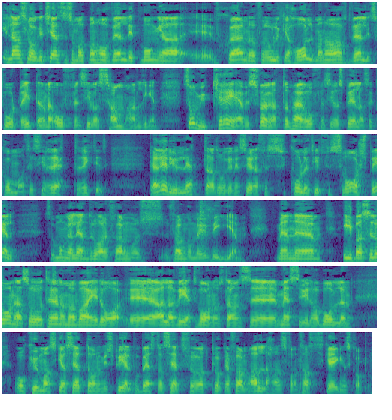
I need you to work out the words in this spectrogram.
I landslaget känns det som att man har väldigt många eh, stjärnor från olika håll. Man har haft väldigt svårt att hitta den här offensiva samhandlingen. Som ju krävs för att de här offensiva spelarna ska komma till sin rätt riktigt. Där är det ju lättare att organisera ett kollektivt försvarsspel som många länder då hade framgång med i VM. Men eh, i Barcelona så tränar man varje dag. Eh, alla vet var någonstans eh, Messi vill ha bollen. Och hur man ska sätta honom i spel på bästa sätt för att plocka fram alla hans fantastiska egenskaper.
